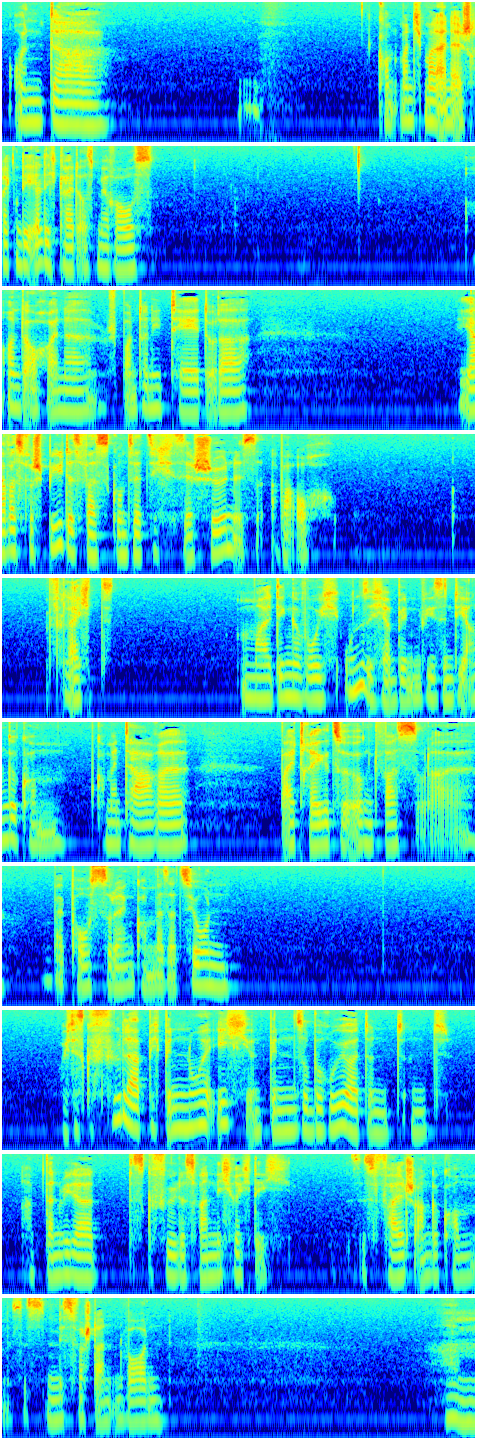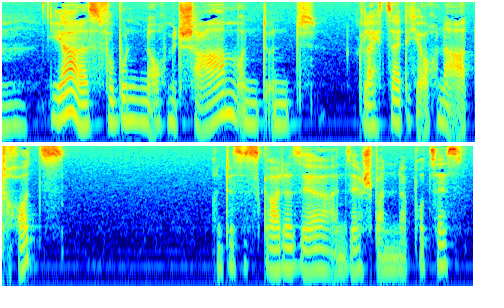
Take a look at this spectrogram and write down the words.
Und da kommt manchmal eine erschreckende Ehrlichkeit aus mir raus. Und auch eine Spontanität oder ja, was verspielt ist, was grundsätzlich sehr schön ist, aber auch vielleicht mal Dinge, wo ich unsicher bin, wie sind die angekommen? Kommentare, Beiträge zu irgendwas oder bei Posts oder in Konversationen wo ich das Gefühl habe, ich bin nur ich und bin so berührt und, und habe dann wieder das Gefühl, das war nicht richtig. Es ist falsch angekommen, es ist missverstanden worden. Ähm, ja, das ist verbunden auch mit Scham und, und gleichzeitig auch eine Art Trotz. Und das ist gerade sehr, ein sehr spannender Prozess.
